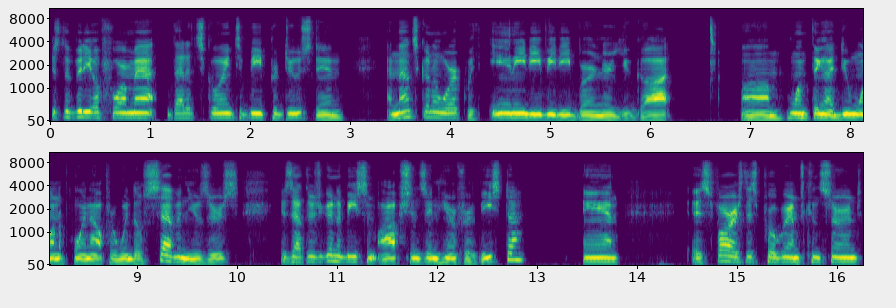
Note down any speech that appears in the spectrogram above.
is the video format that it's going to be produced in, and that's going to work with any DVD burner you got. Um, one thing I do want to point out for Windows 7 users is that there's going to be some options in here for Vista, and as far as this program is concerned,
